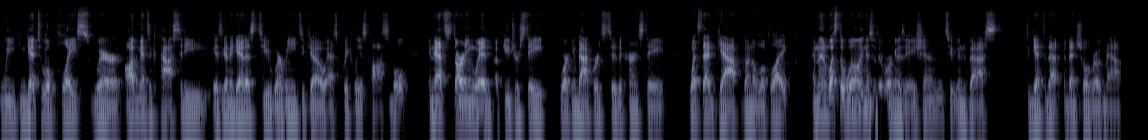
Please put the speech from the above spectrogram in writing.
we can get to a place where augmented capacity is going to get us to where we need to go as quickly as possible. And that's starting with Mhm. a future state, working backwards to the current state. What's that gap going to look like? And then what's the willingness Mhm. of the organization to invest to get to that eventual roadmap?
